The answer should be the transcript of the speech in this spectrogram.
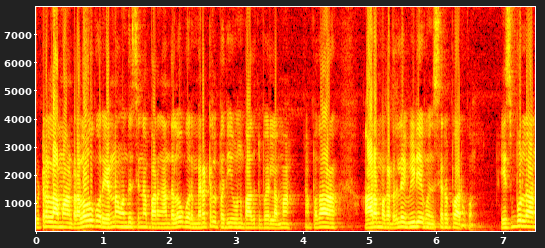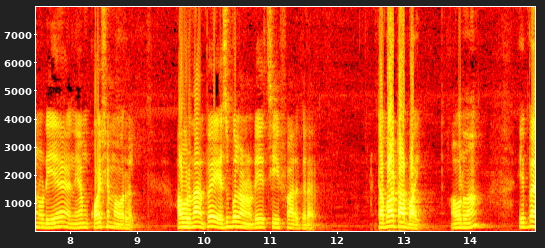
விட்டுறலாமான்ற அளவுக்கு ஒரு எண்ணம் வந்துருச்சுன்னா பாருங்கள் அந்த அளவுக்கு ஒரு மிரட்டல் பதிவு ஒன்று பார்த்துட்டு போயிடலாமா? அப்போ தான் ஆரம்ப கட்டத்தில் வீடியோ கொஞ்சம் சிறப்பாக இருக்கும். ஹிஸ்புல்லானுடைய நேம் கோஷம் அவர்கள். அவர் தான் இப்போ ஹிஸ்புல்லானுடைய சீஃபாக இருக்கிறார். டபாட்டா பாய் அவர் தான் இப்போ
